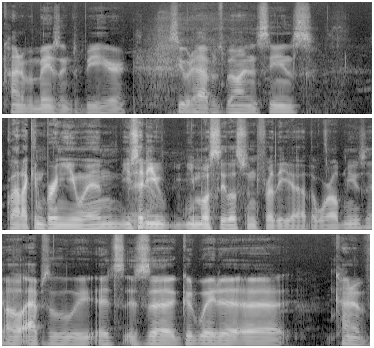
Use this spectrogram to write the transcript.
kind of amazing to be here, see what happens behind the scenes. Glad I can bring you in. You said you you mostly listen for the uh, the world music. Oh, absolutely. It's it's a good way to uh, kind of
